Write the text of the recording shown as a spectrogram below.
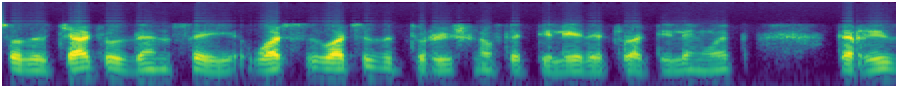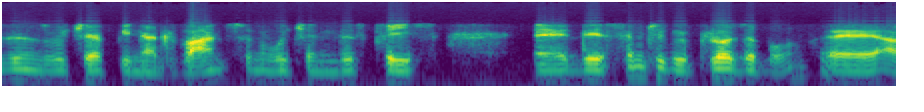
So the judge will then say, what's, what is the duration of the delay that you are dealing with, the reasons which have been advanced, in which in this case uh, they seem to be plausible, uh,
